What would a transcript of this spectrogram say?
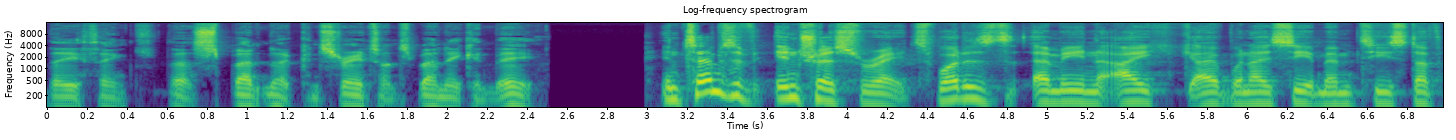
they think the, spend, the constraints on spending can be. In terms of interest rates, what is? I mean, I, I when I see MMT stuff,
